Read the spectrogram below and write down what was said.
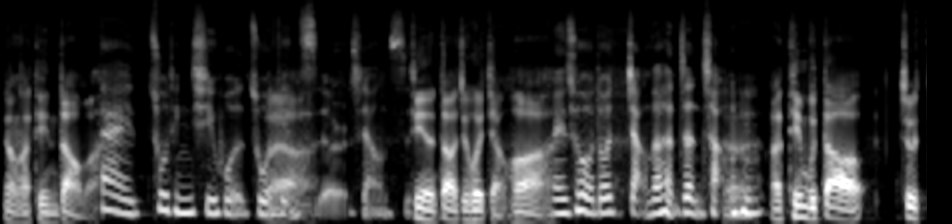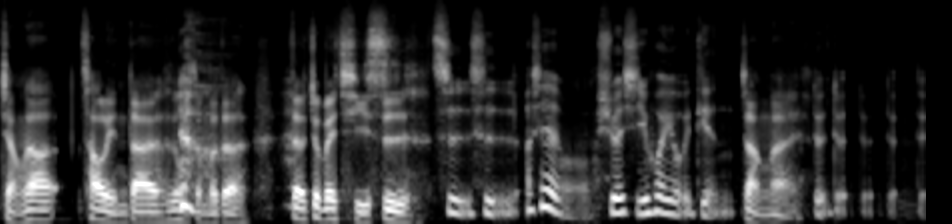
让他听到嘛？戴助听器或者做电子耳这样子，啊、听得到就会讲话。没错，我都讲的很正常。嗯、啊，听不到就讲到超龄呆或什么的，这就被歧视。是是，而且学习会有一点障碍。对对对对对。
